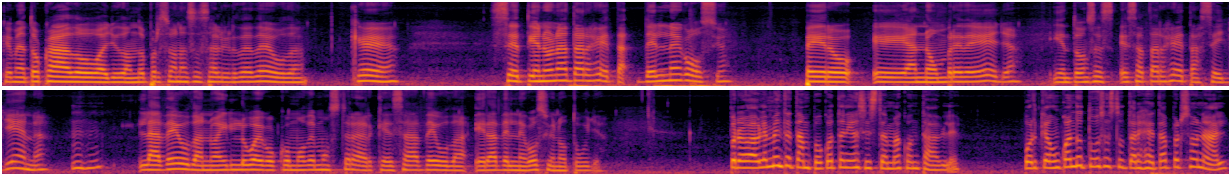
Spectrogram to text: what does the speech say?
que me ha tocado ayudando a personas a salir de deuda, que se tiene una tarjeta del negocio pero eh, a nombre de ella. Y entonces esa tarjeta se llena. La deuda no hay luego cómo demostrar que esa deuda era del negocio y no tuya. Probablemente tampoco tenía sistema contable. Porque aun cuando tú usas tu tarjeta personal,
